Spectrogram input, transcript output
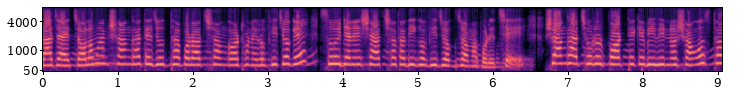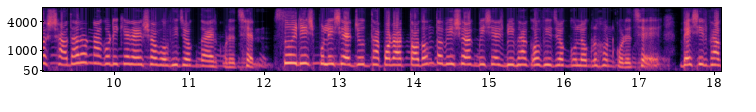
গাজায় চলমান সংঘাতে যুদ্ধাপরাধ সংগঠনের অভিযোগে সুইডেনের সাত শতাধিক অভিযোগ জমা পড়েছে। সংঘাত শুরুর পর থেকে বিভিন্ন সংস্থা সাধারণ নাগরিকেরা এসব অভিযোগ দায়ের করেছেন। সুইডিশ পুলিশের যুদ্ধাপরাধ তদন্ত বিষয়ক বিশেষ বিভাগ অভিযোগগুলো গ্রহণ করেছে। বেশিরভাগ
